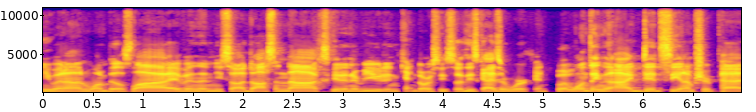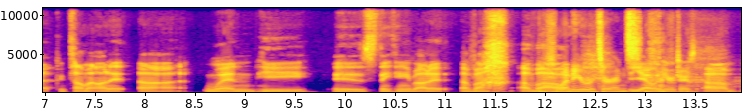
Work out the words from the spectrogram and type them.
he went on One Bills Live, and then you saw Dawson Knox get interviewed and Ken Dorsey. So these guys are working. But one thing that I did see, and I'm sure Pat can comment on it uh, when he is thinking about it about about when he returns. yeah when he returns. Um,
